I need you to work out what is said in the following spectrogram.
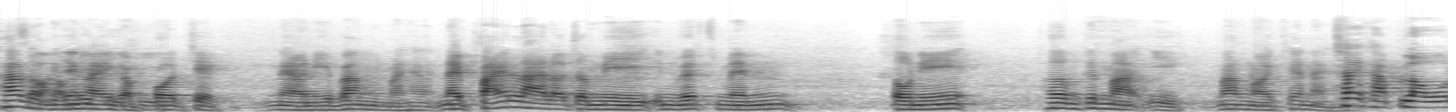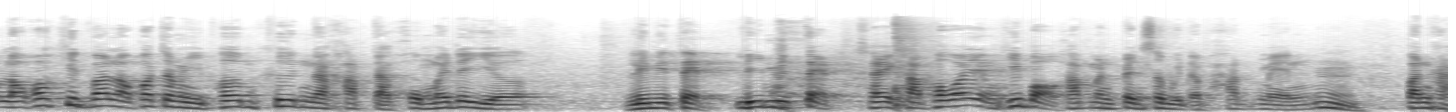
คาดหวังยังไงกับสำหรับ project แนวนี้บ้างไหมฮะใน pipeline เราจะมี investment ตรงนี้ เพิ่มขึ้นมาอีกมากน้อยแค่ไหน ใช่ครับเราเราก็คิดว่าเราก็จะมีเพิ่มขึ้นนะครับ แต่คงไม่ได้เยอะ limited limited ใช่ครับ เพราะว่าอย่างที่บอกครับ มันเป็น service apartment อืมปัญหา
